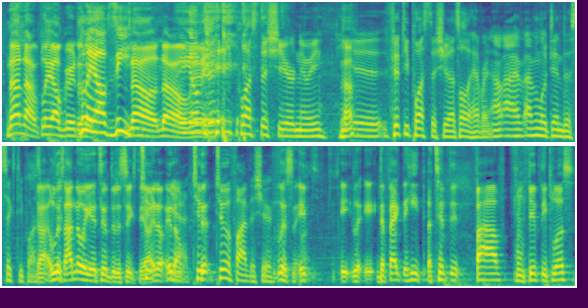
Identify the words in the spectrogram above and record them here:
no, no, playoff Greg. The playoff Z. No, no. 50 plus this year, Newy. Huh? 50 plus this year. That's all I have right now. I, haven't looked into 60 plus. Right, listen, I know he attempted a 60. Two, right? it, yeah, know, two, the, two of five this year. Listen, it, it, the fact that he attempted five from 50 plus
